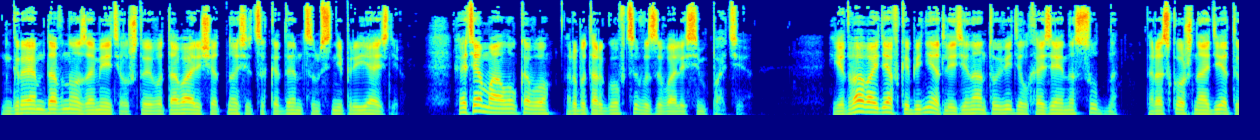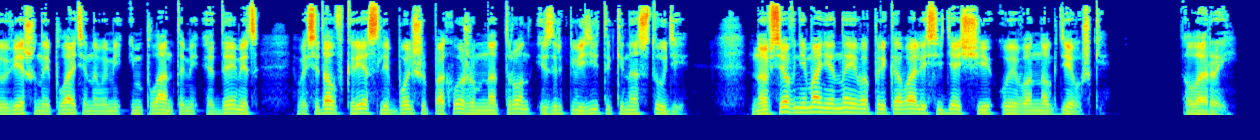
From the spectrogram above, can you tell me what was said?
Грэм давно заметил, что его товарищ относится к эдемцам с неприязнью, хотя мало у кого работорговцы вызывали симпатию. Едва войдя в кабинет, лейтенант увидел хозяина судна, Роскошно одетый, увешанный платиновыми имплантами эдемец выседал в кресле, больше похожем на трон из реквизита киностудии. Но все внимание Нейва приковали сидящие у его ног девушки. Лоррей.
